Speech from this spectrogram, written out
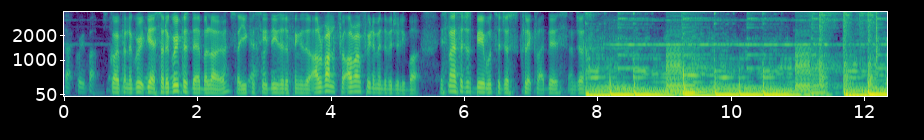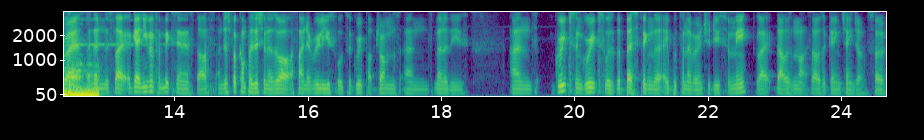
that group up? So- Go open the group. Yeah, so the group is there below, so you can see okay. these are the things that I'll run through. I'll run through them individually, but it's nice to just be able to just click like this and just right, and then it's like again, even for mixing and stuff, and just for composition as well. I find it really useful to group up drums and melodies, and groups and groups was the best thing that Ableton ever introduced for me. Like that was nuts. That was a game changer. So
